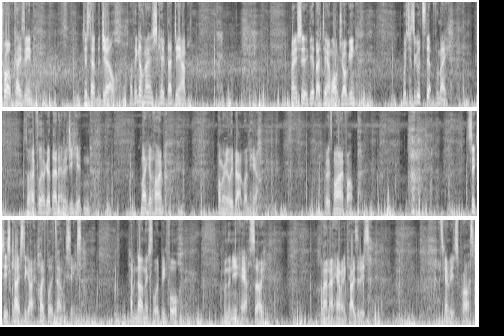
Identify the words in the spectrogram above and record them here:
12 k's in, just had the gel. I think I've managed to keep that down. Managed to get that down while jogging, which is a good step for me. So hopefully I'll get that energy hit and make it home. I'm really battling here, but it's my own fault. Six ish k's to go. Hopefully it's only six. Haven't done this loop before from the new house, so I don't know how many k's it is. It's going to be a surprise.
